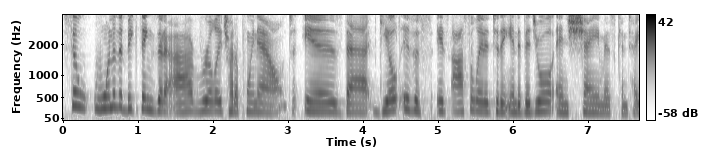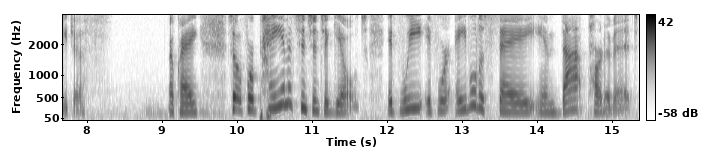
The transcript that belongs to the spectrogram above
So one of the big things that I really try to point out is that guilt is a, is isolated to the individual and shame is contagious. Okay. So if we're paying attention to guilt, if we, if we're able to stay in that part of it,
